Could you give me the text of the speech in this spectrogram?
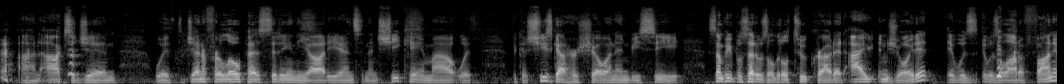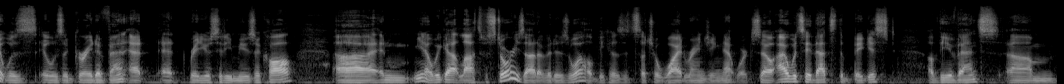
on Oxygen with Jennifer Lopez sitting in the audience, and then she came out with because she's got her show on NBC. Some people said it was a little too crowded. I enjoyed it. It was it was a lot of fun. It was it was a great event at, at Radio City Music Hall. Uh, and you know we got lots of stories out of it as well because it's such a wide ranging network. So I would say that's the biggest of the events. Um,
